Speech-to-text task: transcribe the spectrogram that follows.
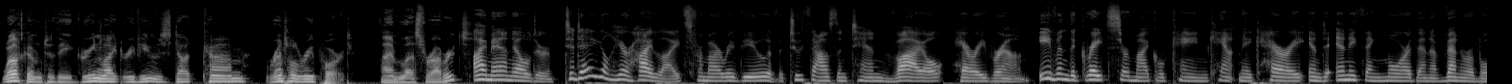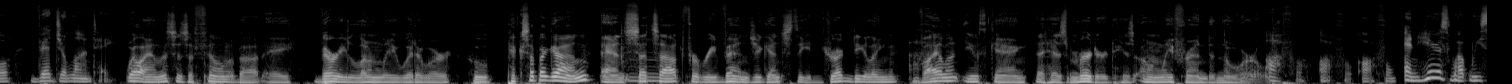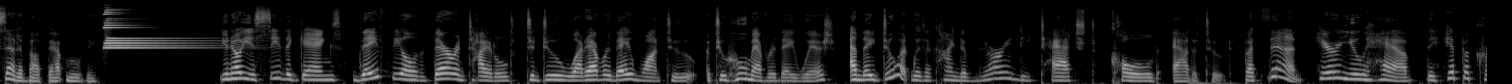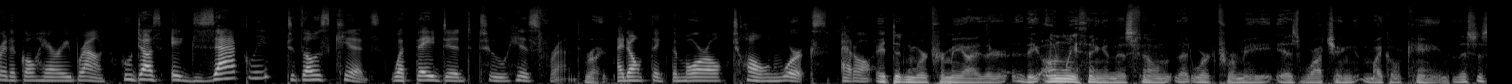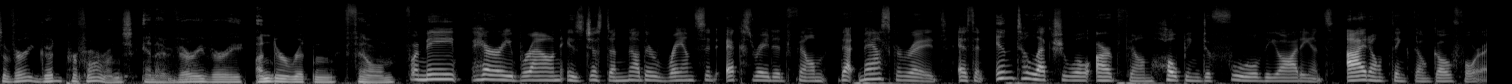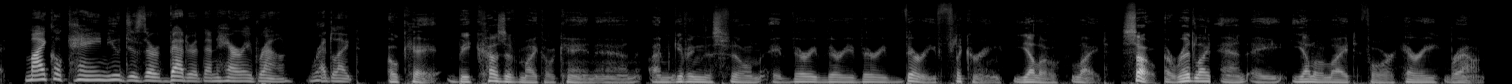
Welcome to the GreenlightReviews.com rental report. I'm Les Roberts. I'm Ann Elder. Today you'll hear highlights from our review of the 2010 Vile Harry Brown. Even the great Sir Michael Caine can't make Harry into anything more than a venerable vigilante. Well, Ann, this is a film about a very lonely widower who picks up a gun and sets mm. out for revenge against the drug dealing, violent youth gang that has murdered his only friend in the world. Awful, awful, awful. And here's what we said about that movie. You know, you see the gangs, they feel that they're entitled to do whatever they want to, to whomever they wish, and they do it with a kind of very detached, cold attitude. But then, here you have the hypocritical Harry Brown, who does exactly to those kids what they did to his friend. Right. I don't think the moral tone works at all. It didn't work for me either. The only thing in this film that worked for me is watching Michael Caine. This is a very good performance in a mm-hmm. very, very underwritten film. For me, Harry Brown is just another rancid X rated film that masquerades as an intellectual art film hoping to fool the audience. I don't think they'll go for it. Michael Caine, you deserve better than Harry Brown. Red light. Okay, because of Michael Caine, Ann, I'm giving this film a very, very, very, very flickering yellow light. So, a red light and a yellow light for Harry Brown.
